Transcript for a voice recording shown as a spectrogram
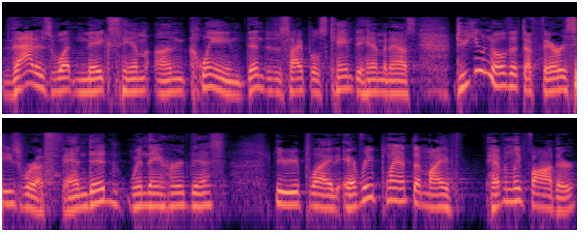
that is what makes him unclean. Then the disciples came to him and asked, Do you know that the Pharisees were offended when they heard this? He replied, Every plant that my heavenly Father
